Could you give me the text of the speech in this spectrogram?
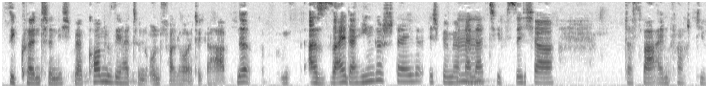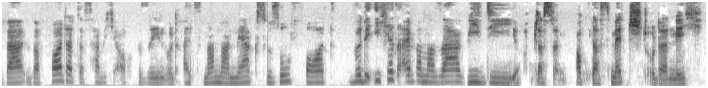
sie könnte nicht mehr kommen, sie hatte einen Unfall heute gehabt. Ne? Also sei dahingestellt, ich bin mir mhm. relativ sicher, das war einfach, die war überfordert, das habe ich auch gesehen. Und als Mama merkst du sofort, würde ich jetzt einfach mal sagen, wie die, ob das, ob das matcht oder nicht.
